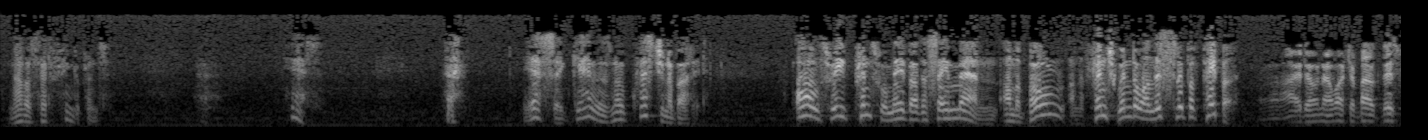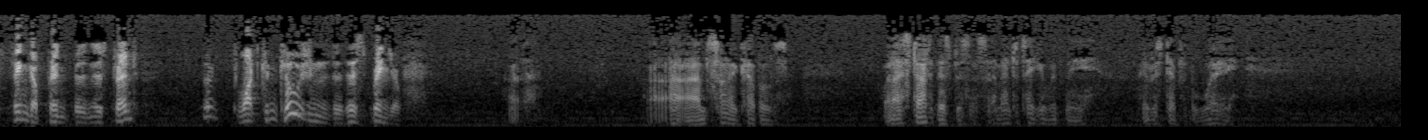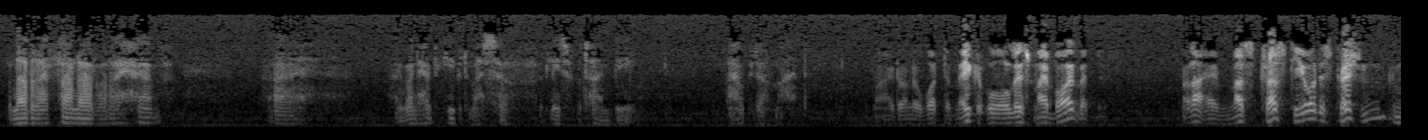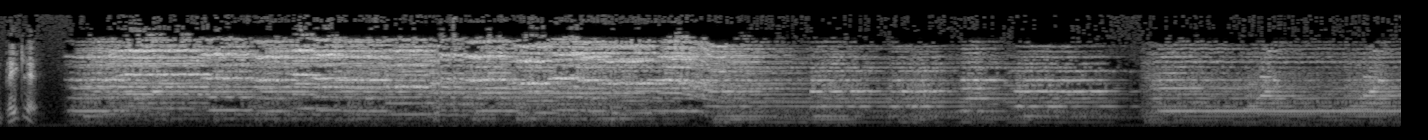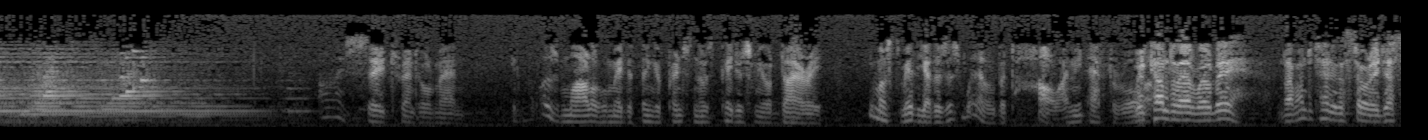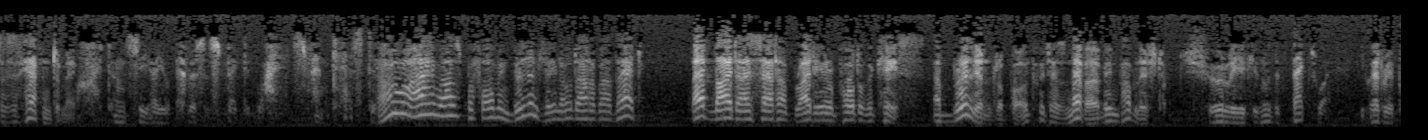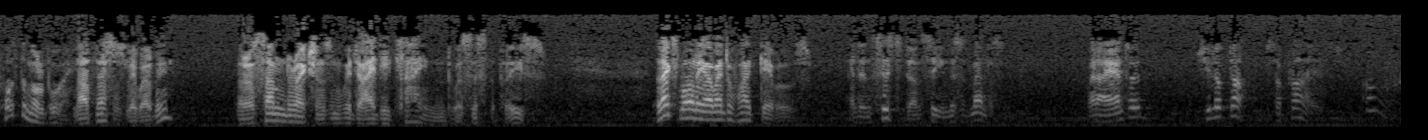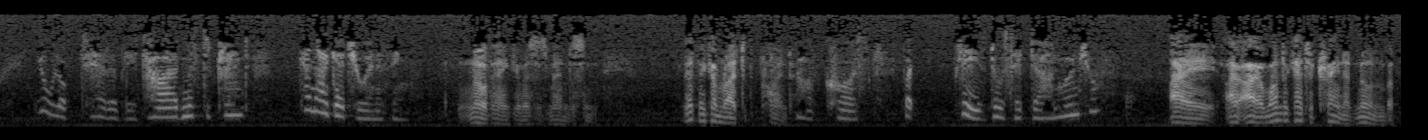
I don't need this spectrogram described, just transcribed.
another set of fingerprints. Uh, yes. Yes, again, there's no question about it. All three prints were made by the same man on the bowl, on the French window, on this slip of paper. Well, I don't know much about this fingerprint business, Trent. But what conclusions does this bring you? Uh, I- I'm sorry, Cupples. When I started this business, I meant to take you with me every step of the way. But now that I've found out what I have, I, I'm going to have to keep it to myself, at least for the time being. I hope you don't mind. I don't know what to make of all this, my boy, but well, I must trust to your discretion completely. Marlowe who made the fingerprints in those pages from your diary. He must have made the others as well, but how? I mean, after all. We'll come to that, Welby. But I want to tell you the story just as it happened to me. Oh, I don't see how you ever suspected. Why, it's fantastic. Oh, I was performing brilliantly, no doubt about that. That night I sat up writing a report of the case. A brilliant report which has never been published. Surely, if you knew the facts, why, you had to report them, old boy. Not necessarily, Welby. There are some directions in which I decline to assist the police. The next morning I went to White Gables and insisted on seeing Mrs. Manderson. When I entered, she looked up, surprised. Oh, you look terribly tired, Mr. Trent. Can I get you anything? No, thank you, Mrs. Manderson. Let me come right to the point. Oh, of course. But please do sit down, won't you? I, I I want to catch a train at noon, but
